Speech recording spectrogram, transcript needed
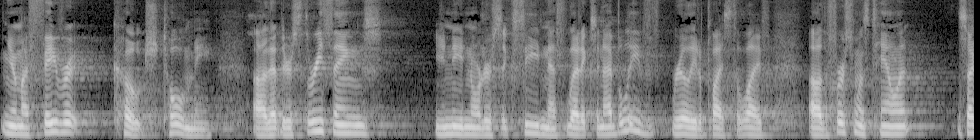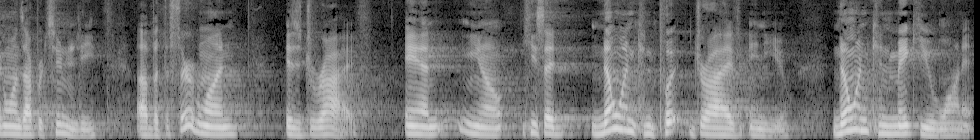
You know, my favorite coach told me uh, that there's three things you need in order to succeed in athletics. And I believe really it applies to life. Uh, the first one's talent, the second one's opportunity, uh, but the third one is drive. And, you know, he said, no one can put drive in you, no one can make you want it.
